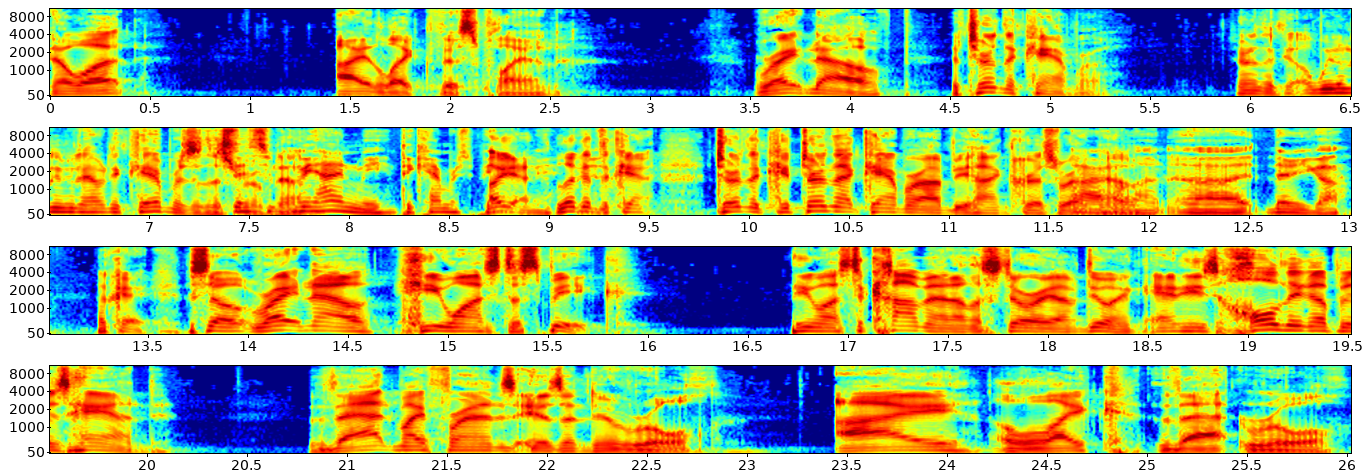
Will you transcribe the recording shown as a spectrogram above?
know what? I like this plan. Right now, turn the camera. Turn the. Oh, we don't even have any cameras in this It's room now. behind me. The camera's oh behind yeah, me. look at the cam. Turn the turn that camera on behind Chris right, now. hold on. Uh, there you go. Okay, so right now he wants to speak. He wants to comment on the story I'm doing, and he's holding up his hand. That, my friends, is a new rule. I like that rule.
